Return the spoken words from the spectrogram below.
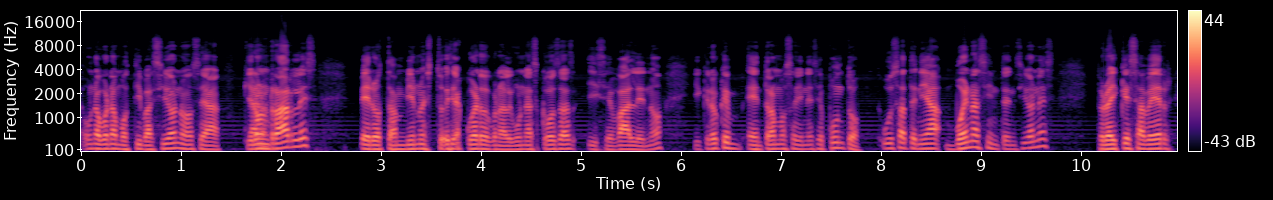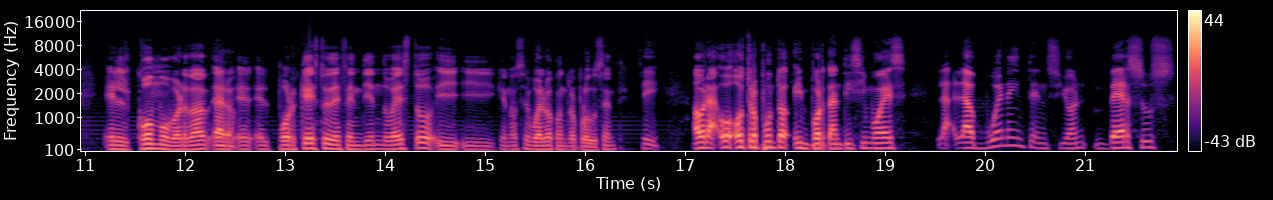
una buena motivación, o sea, quiero Claro. honrarles, pero también no estoy de acuerdo con algunas cosas y se vale, ¿no? Y creo que entramos ahí en ese punto. USA tenía buenas intenciones, pero hay que saber el cómo, ¿verdad? El- Claro. El, el por qué estoy defendiendo esto y, y que no se vuelva contraproducente. Sí. Ahora, otro punto importantísimo es la, la buena intención versus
